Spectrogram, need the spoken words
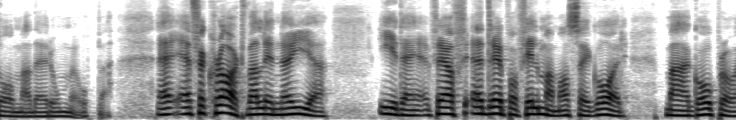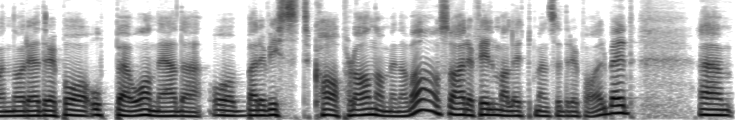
da med det rommet oppe. Jeg, jeg forklarte veldig nøye i den, for jeg, jeg drev på og filma masse i går med GoPro-en når jeg drev på oppe og nede, og bare visste hva planene mine var. Og så har jeg filma litt mens jeg drev på arbeid. Um,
